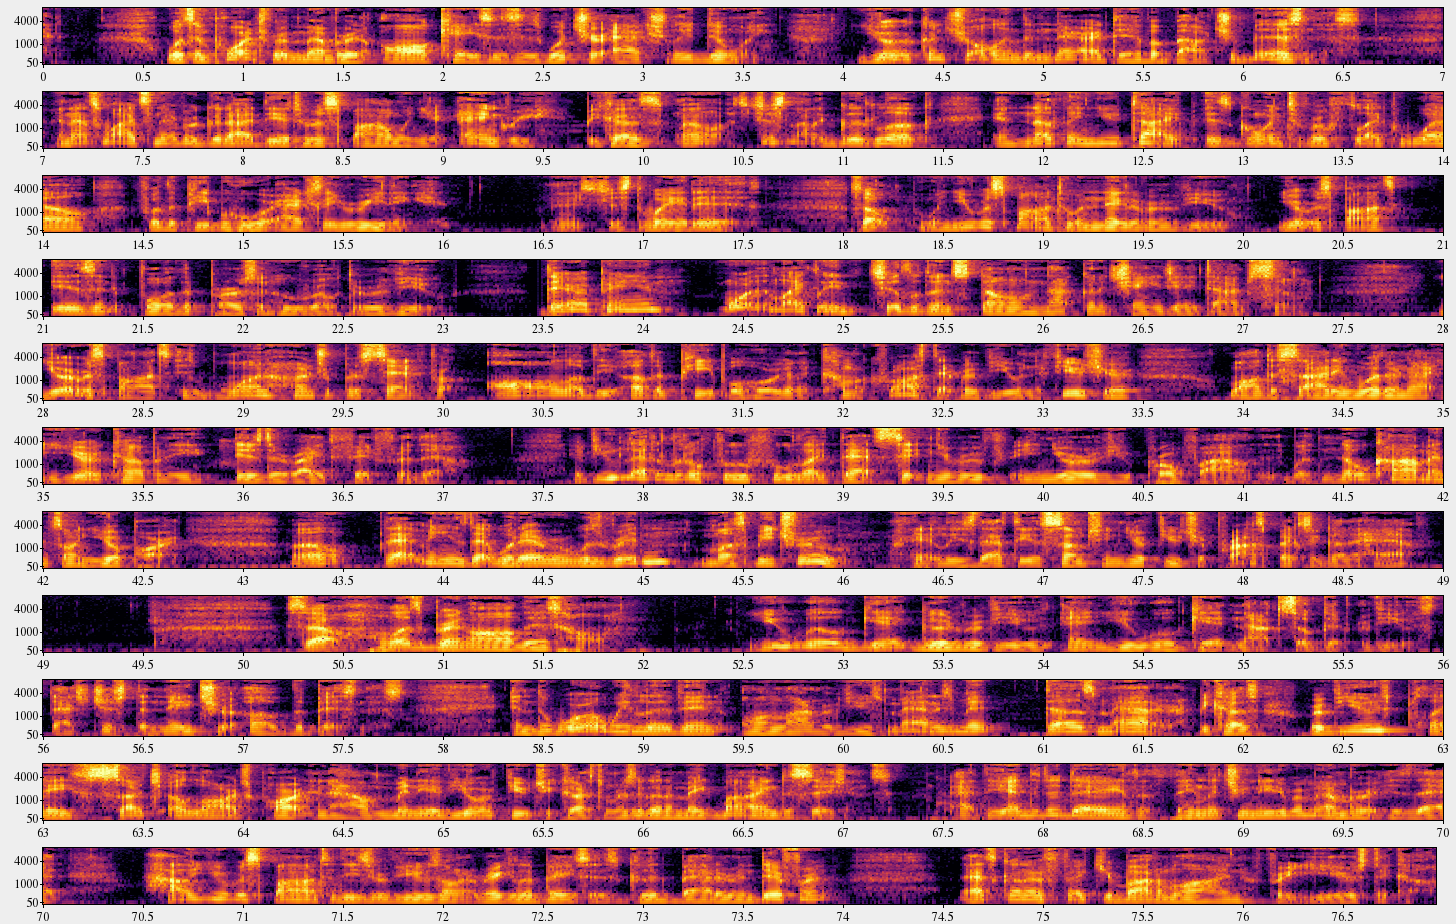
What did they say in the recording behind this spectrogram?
What's important to remember in all cases is what you're actually doing. You're controlling the narrative about your business. And that's why it's never a good idea to respond when you're angry, because, well, it's just not a good look, and nothing you type is going to reflect well for the people who are actually reading it. It's just the way it is. So, when you respond to a negative review, your response isn't for the person who wrote the review. Their opinion, more than likely chiseled in stone, not going to change anytime soon. Your response is 100% for all of the other people who are going to come across that review in the future while deciding whether or not your company is the right fit for them. If you let a little foo foo like that sit in your, in your review profile with no comments on your part, well, that means that whatever was written must be true. At least that's the assumption your future prospects are going to have. So let's bring all this home. You will get good reviews and you will get not so good reviews. That's just the nature of the business. In the world we live in, online reviews management does matter because reviews play such a large part in how many of your future customers are going to make buying decisions. At the end of the day, the thing that you need to remember is that how you respond to these reviews on a regular basis, good, bad, or indifferent, that's going to affect your bottom line for years to come.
